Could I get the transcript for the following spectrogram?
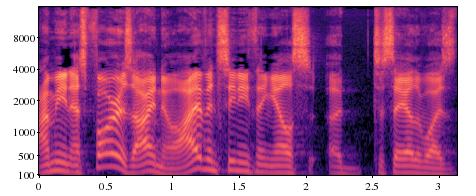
I mean, as far as I know, I haven't seen anything else uh, to say otherwise.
